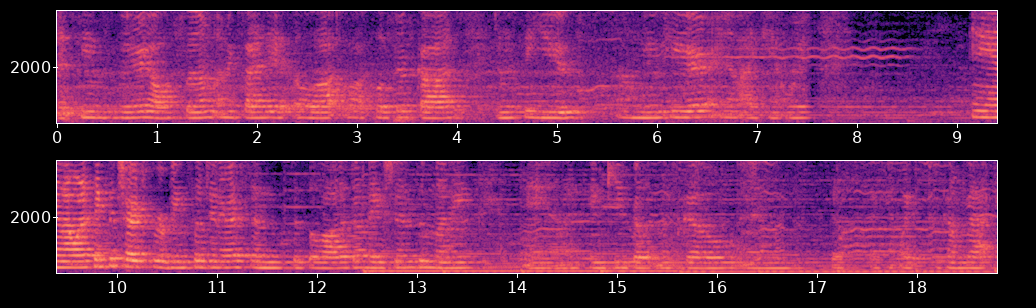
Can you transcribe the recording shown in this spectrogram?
and it seems very awesome. I'm excited to get a lot, lot closer with God and with the youth. I'm new here and I can't wait. And I want to thank the church for being so generous and with a lot of donations and money. And thank you for letting us go. And yes, I can't wait to come back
